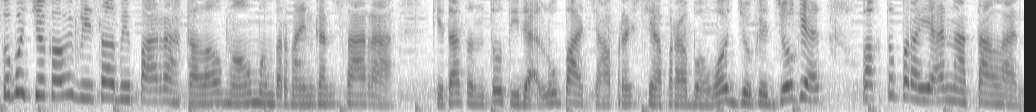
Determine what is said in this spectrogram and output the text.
Kubu Jokowi bisa lebih parah kalau mau mempermainkan Sarah. Kita tentu tidak lupa capresnya Prabowo joget-joget waktu perayaan Natalan.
